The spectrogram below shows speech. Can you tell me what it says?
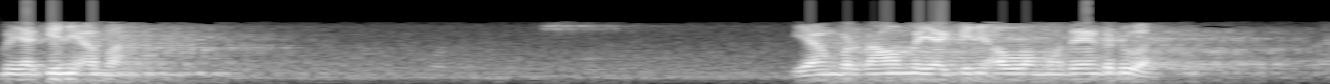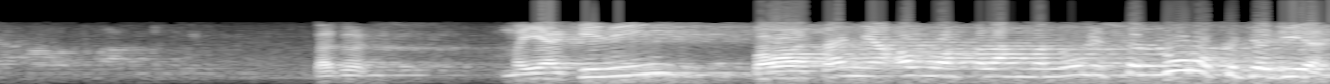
Meyakini apa? Yang pertama meyakini Allah, mau yang kedua? Bagus. Meyakini bahwasannya Allah telah menulis seluruh kejadian.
